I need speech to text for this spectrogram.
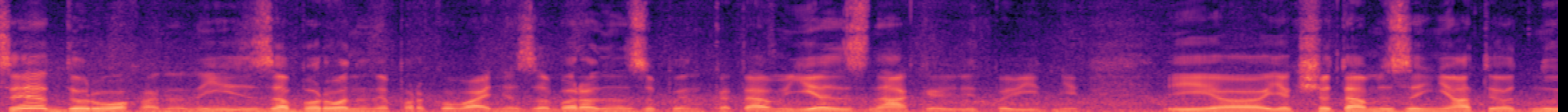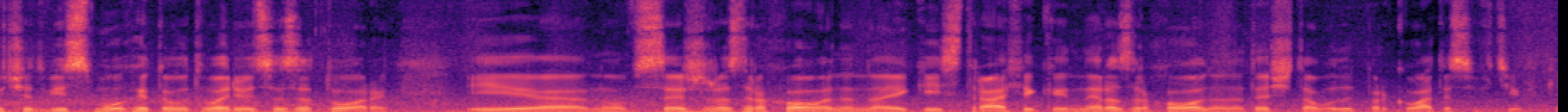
Це дорога, на ній заборонене паркування, заборонена зупинка. Там є знаки відповідні. І е, якщо там зайняти одну чи дві смуги, то утворюються затори. І е, ну, все ж розраховано на якийсь трафік і не розраховано на те, що там будуть паркуватися автівки.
